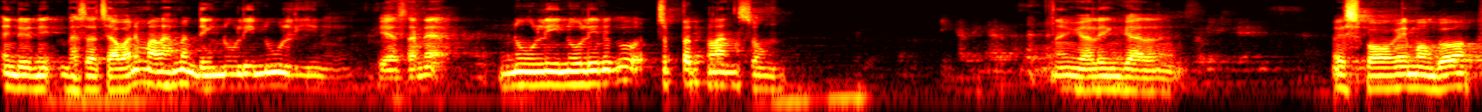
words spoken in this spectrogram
Indonesia bahasa Jawa ini malah mending nuli-nuli Biasanya nuli-nuli itu cepet langsung. Ninggal-ninggal. Wis pokoke monggo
